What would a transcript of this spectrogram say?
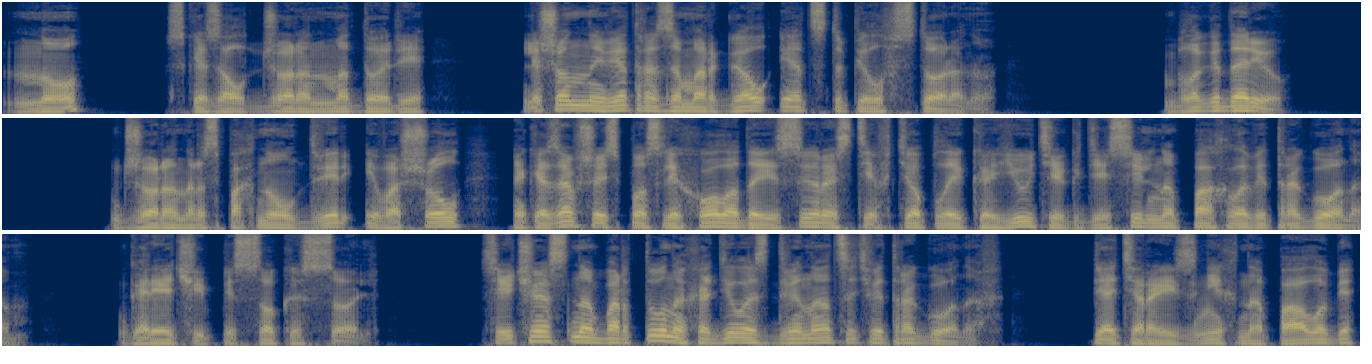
«Ну», — сказал Джоран Мадорри, — лишенный ветра заморгал и отступил в сторону. «Благодарю», Джоран распахнул дверь и вошел, оказавшись после холода и сырости в теплой каюте, где сильно пахло ветрогоном. Горячий песок и соль. Сейчас на борту находилось 12 ветрогонов. Пятеро из них на палубе,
